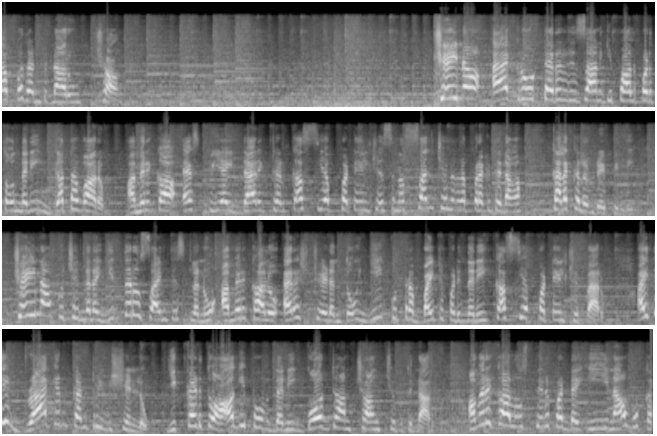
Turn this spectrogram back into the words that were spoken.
తప్పదంటున్నారు చాంగ్. చైనా ఆగ్రో టెర్రరిజానికి పాల్పడుతోందని గత వారం America FBI director Kashyap Patel చేసిన సంచలన ప్రకటన కలకలం రేపింది. చైనాకు చెందిన ఇద్దరు సైంటిస్టులను అమెరికాలో అరెస్ట్ చేయడంతో ఈ కుట్ర బయటపడిందని కశ్యప్ పటేల్ చెప్పారు. అయితే డ్రాగన్ కంట్రీ విషయంలో ఇక్కడితో ఆగిపోవద్దని గోర్డాన్ చాంగ్ చెబుతున్నారు. అమెరికాలో స్థిరపడ్డ ఈయన ఒక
